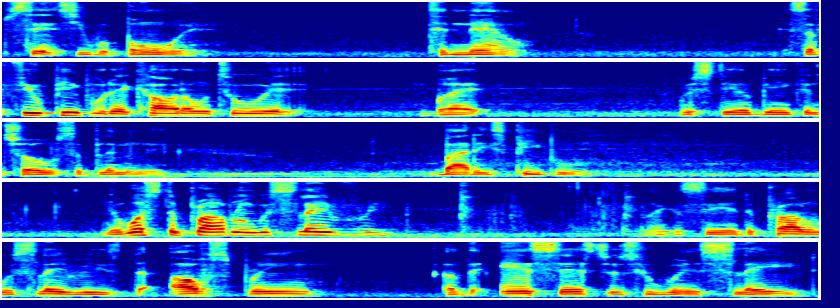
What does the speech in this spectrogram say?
since you were born to now. It's a few people that caught on to it, but we're still being controlled subliminally by these people. Now, what's the problem with slavery? Like I said, the problem with slavery is the offspring of the ancestors who were enslaved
